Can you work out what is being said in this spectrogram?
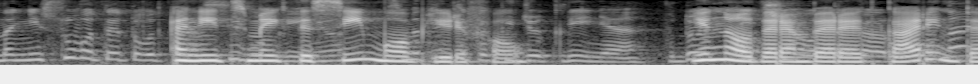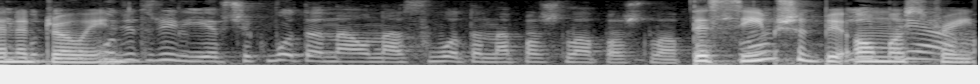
I need to make the seam more beautiful. You know that I'm better at cutting than at drawing. The seam should be almost straight.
